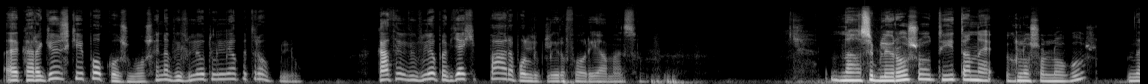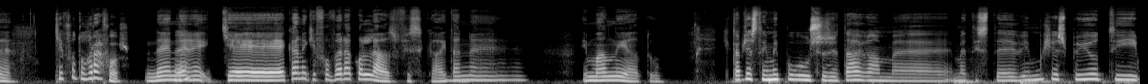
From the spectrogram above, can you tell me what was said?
ε, Καραγκιόζης και υπόκοσμος. Ένα βιβλίο του Ηλία Πετρόπουλου. Κάθε βιβλίο, παιδιά, έχει πάρα πολύ πληροφορία μέσα. Να συμπληρώσω ότι ήταν γλωσσολόγος Ναι. και φωτογράφος. Ναι, ναι, Ε; ναι. Και έκανε και φοβερά κολλάζ φυσικά. Ήταν η μανία του. Και κάποια στιγμή που συζητάγαμε με τη Στέβη μου είχες πει ότι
